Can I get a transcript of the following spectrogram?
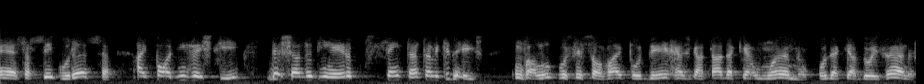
essa segurança, aí pode investir deixando o dinheiro sem tanta liquidez. Um valor que você só vai poder resgatar daqui a um ano ou daqui a dois anos,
